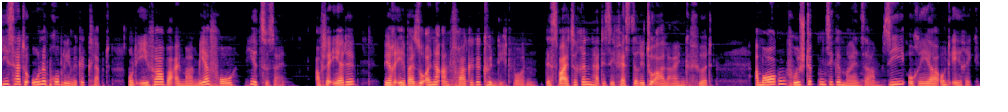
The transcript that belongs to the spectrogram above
Dies hatte ohne Probleme geklappt, und Eva war einmal mehr froh, hier zu sein. Auf der Erde wäre ihr bei so einer Anfrage gekündigt worden. Des Weiteren hatte sie feste Rituale eingeführt. Am Morgen frühstückten sie gemeinsam, sie, Orea und Erik.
